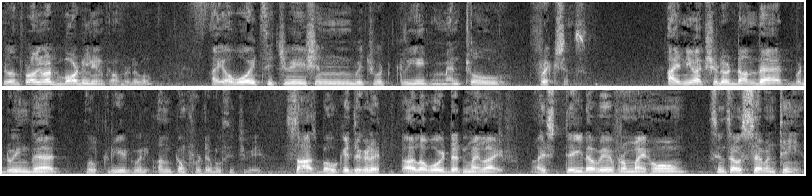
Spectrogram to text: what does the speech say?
It was probably not bodily uncomfortable, I avoid situation which would create mental frictions. I knew I should have done that, but doing that will create very uncomfortable situation. Saas bahu ke jagde. I'll avoid that in my life. I stayed away from my home since I was 17.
